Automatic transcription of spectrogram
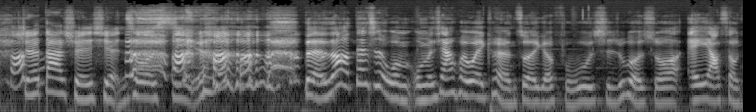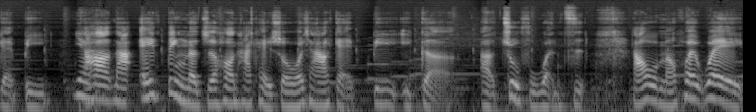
觉得大学选错系。对，然后但是我我们现在会为客人做一个服务，是如果说 A 要送给 B。然后那 A 定了之后，他可以说我想要给 B 一个呃祝福文字，然后我们会为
